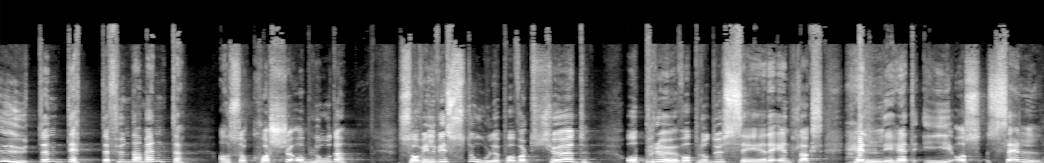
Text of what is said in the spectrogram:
Uten dette fundamentet, altså korset og blodet, så vil vi stole på vårt kjød og prøve å produsere en slags hellighet i oss selv.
